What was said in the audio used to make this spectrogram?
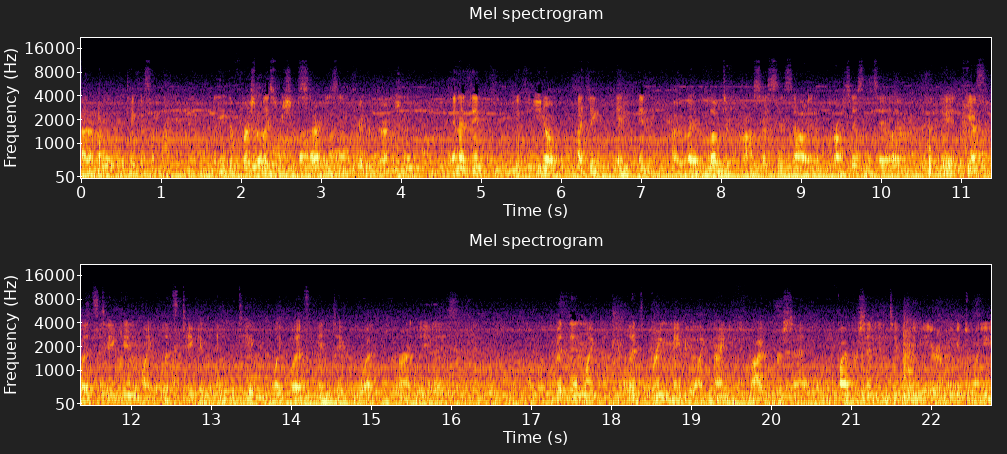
I don't know, take us somewhere. I think the first place we should start is in creative direction. And I think, you know, I think in, in I, I'd love to process this out in a process and say like, okay, yes, let's take in, like, let's take an intake, like, let's intake what currently it is. But then like, let's bring maybe like 95%, 5% intake maybe, or maybe 20,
